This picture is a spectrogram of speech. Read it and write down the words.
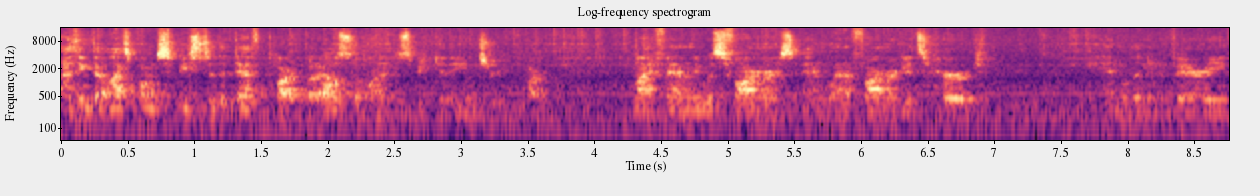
I think that last poem speaks to the death part, but I also wanted to speak to the injury part my family was farmers, and when a farmer gets hurt, we handled it in a very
